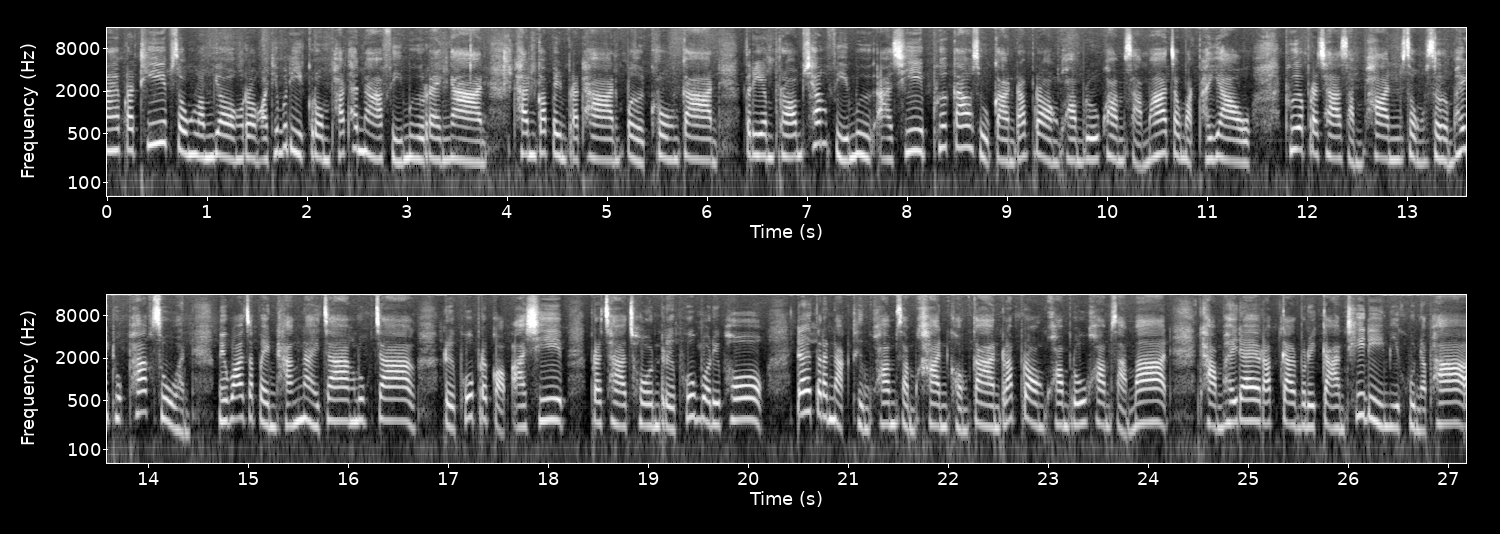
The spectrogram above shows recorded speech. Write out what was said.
นายประทีปทรงลำยองรองอธิบดีกรมพัฒนาฝีมือแรงงาน ท่านก็เป็นประธานเปิดโครงการ เตรียมพร้อมช่างฝีมืออาชีพ เพื่อก้าวสู่การรับรองความรู้ความสามารถจังหวัดพะเยา เพื่อประชาสัมพันธ์ส่งเสริมให้ทุกภาคส่วน ไม่ว่าจะเป็นทั้งนายจ้าง ลูกจ้าง หรือผู้ประกอบอาชีพ ประชาชนหรือผู้บริโภค ได้ตระหนักถึงความสำคัญของการรับรองความรู้ความสามารถทำให้ได้รับการบริการที่ดีมีคุณภาพ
